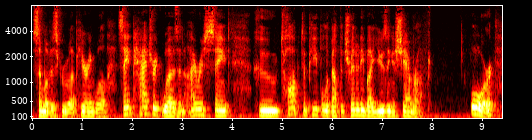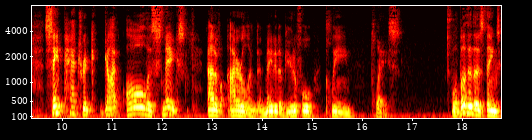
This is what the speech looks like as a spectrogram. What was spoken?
some of us grew up hearing, well, St. Patrick was an Irish saint who talked to people about the Trinity by using a shamrock. Or St. Patrick got all the snakes out of Ireland and made it a beautiful, clean place. Well, both of those things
